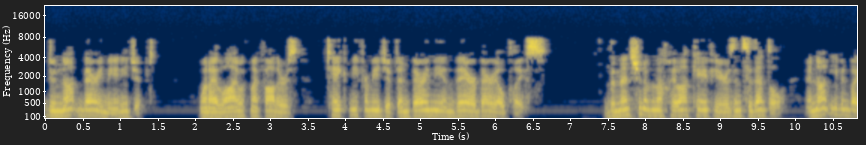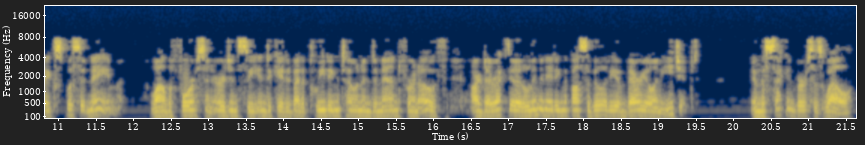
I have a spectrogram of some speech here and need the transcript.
Do not bury me in Egypt. When I lie with my fathers, take me from Egypt and bury me in their burial place. The mention of the Machpelah cave here is incidental, and not even by explicit name, while the force and urgency indicated by the pleading tone and demand for an oath are directed at eliminating the possibility of burial in Egypt. In the second verse as well,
